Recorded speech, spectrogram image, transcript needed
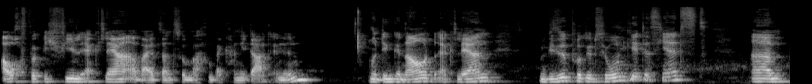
Auch wirklich viel Erklärarbeit dann zu machen bei KandidatInnen und den genau erklären, um diese Position geht es jetzt ähm,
